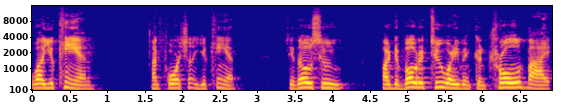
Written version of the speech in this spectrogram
Well, you can. Unfortunately, you can. See, those who are devoted to or even controlled by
